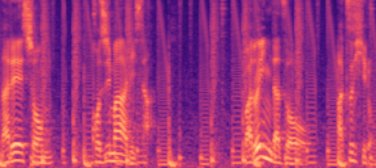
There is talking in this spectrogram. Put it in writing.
ナレーション小島ありさ。悪いんだぞ厚弘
